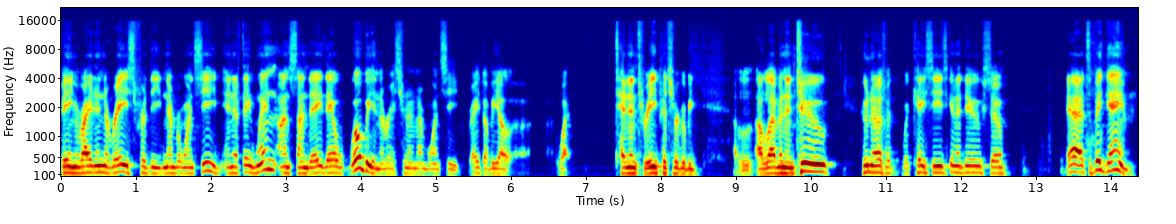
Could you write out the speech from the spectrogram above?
being right in the race for the number one seed. And if they win on Sunday, they will be in the race for the number one seed. Right? They'll be a what ten and three. Pittsburgh will be eleven and two. Who knows what what KC is going to do? So, yeah, it's a big game.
